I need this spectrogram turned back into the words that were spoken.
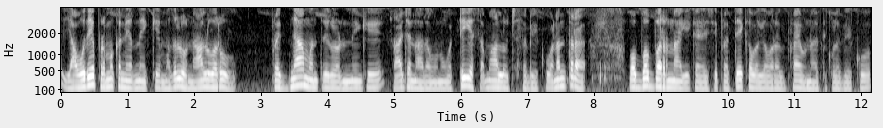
ಯಾವುದೇ ಪ್ರಮುಖ ನಿರ್ಣಯಕ್ಕೆ ಮೊದಲು ನಾಲ್ವರು ಪ್ರಜ್ಞಾಮಂತ್ರಿಗಳೊಂದಿಗೆ ರಾಜನಾದವನು ಒಟ್ಟಿಗೆ ಸಮಾಲೋಚಿಸಬೇಕು. ಅನಂತರ ಒಬ್ಬೊಬ್ಬರನ್ನಾಗಿ ಕರೆಸಿ ಪ್ರತ್ಯೇಕವಾಗಿ ಅವರ ಅಭಿಪ್ರಾಯವನ್ನು ಅರಿತುಕೊಳ್ಳಬೇಕು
